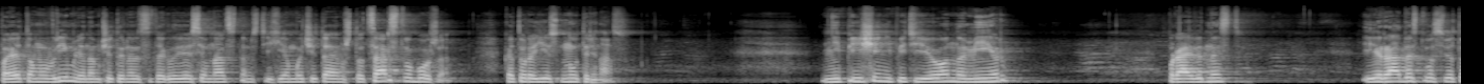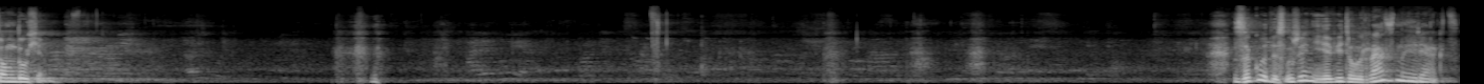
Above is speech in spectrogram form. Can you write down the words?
Поэтому в Римлянам 14 главе 17 стихе мы читаем, что Царство Божие, которое есть внутри нас, не пища, не питье, но мир, праведность и радость во Святом Духе. За годы служения я видел разные реакции.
